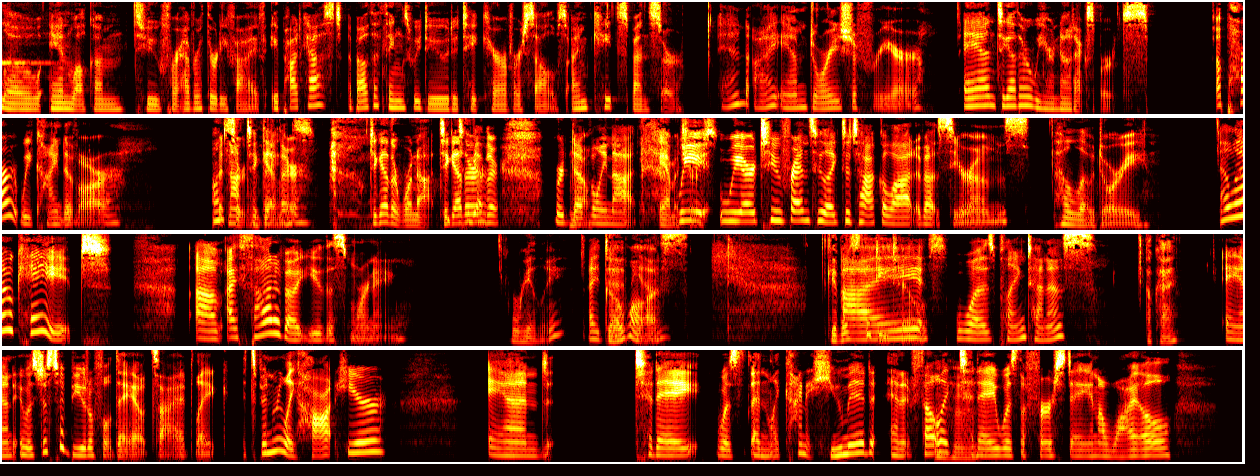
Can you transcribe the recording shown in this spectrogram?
Hello, and welcome to Forever 35, a podcast about the things we do to take care of ourselves. I'm Kate Spencer. And I am Doree Shafrir. And together we are not experts. Apart, we kind of are, On but not together. together we're not. Together, together, we're No. definitely not. amateurs. We we are two friends who like to talk a lot about serums. Hello, Doree. Hello, Kate. Um, I thought about you this morning. Really? I Go did. on. Yes, Give us I- the details. was playing tennis, Okay. and it was just a beautiful day outside. Like it's been really hot here, and today was and like kind of humid, and it felt like Mhm. today was the first day in a while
